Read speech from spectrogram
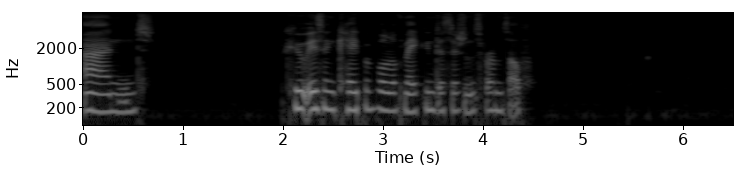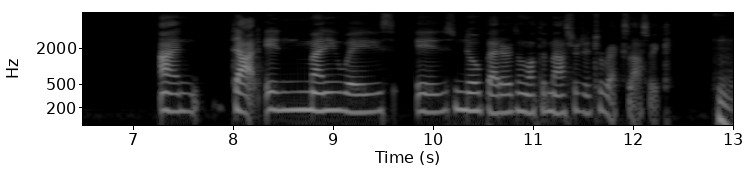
and who is incapable of making decisions for himself. And that in many ways is no better than what the master did to Rex last week. Hmm.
